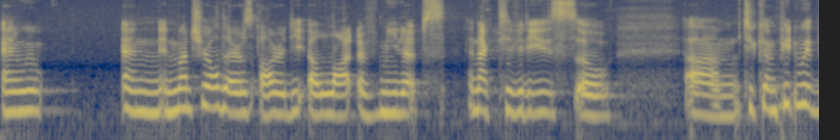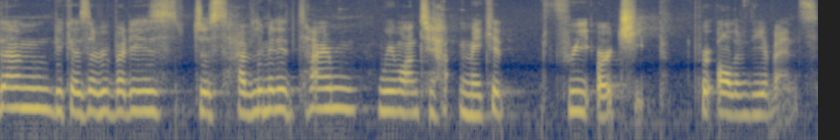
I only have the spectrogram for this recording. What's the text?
and we and in Montreal, there's already a lot of meetups and activities. So um, to compete with them, because everybody's just have limited time, we want to make it free or cheap for all of the events.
